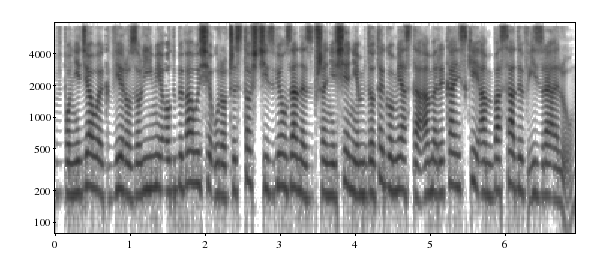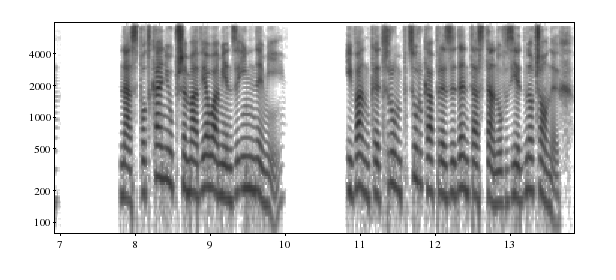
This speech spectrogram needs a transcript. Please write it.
W poniedziałek w Jerozolimie odbywały się uroczystości związane z przeniesieniem do tego miasta amerykańskiej ambasady w Izraelu. Na spotkaniu przemawiała m.in. Iwankę Trump, córka prezydenta Stanów Zjednoczonych.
